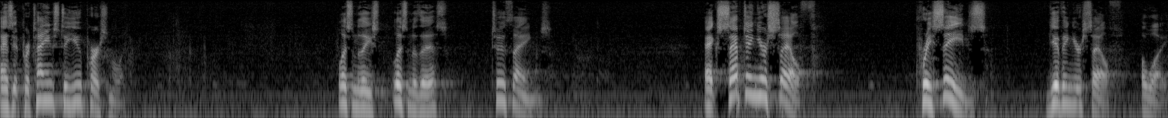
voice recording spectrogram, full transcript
As it pertains to you personally. Listen to these, listen to this. Two things. Accepting yourself precedes giving yourself away.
